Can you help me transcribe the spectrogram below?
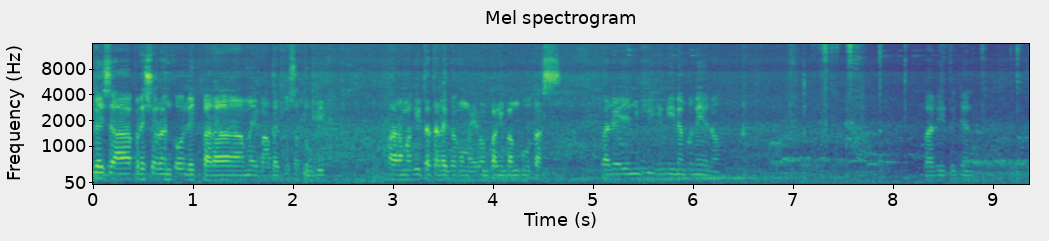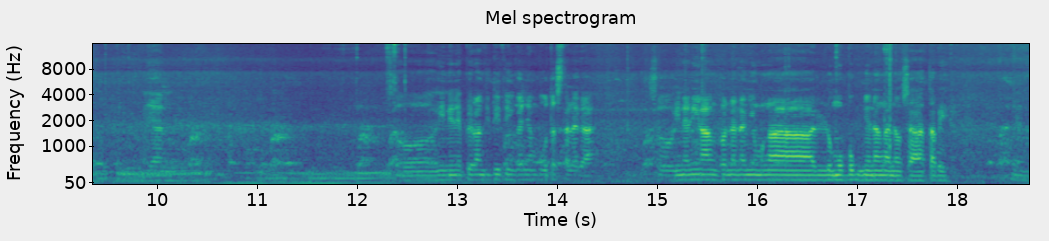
So yan guys, pressurean ko ulit para may babad ko sa tubig. Para makita talaga kung mayroon pang ibang butas. Bali, yan yung hinihinan ko na yun, oh. Bali, ito dyan. Ayan. So, hininipiran dito yung kanyang butas talaga. So, hinaningan ko na lang yung mga lumubog niya ng ano sa tabi. Ayan.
